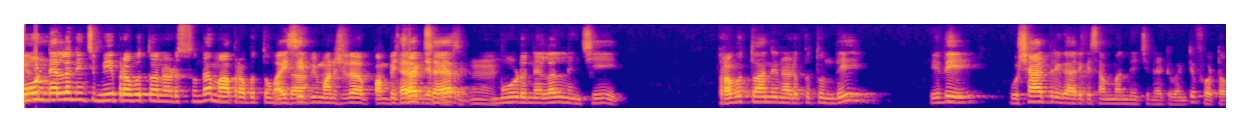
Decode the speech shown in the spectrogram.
మూడు నెలల నుంచి మీ ప్రభుత్వం నడుస్తుందా మా ప్రభుత్వం? వైసీపీ మనుషులు కరెక్ట్ సార్. మూడు నెలల నుంచి ప్రభుత్వాన్ని నడుపుతుంది ఇది ఉషాద్రి గారికి సంబంధించినటువంటి ఫోటో.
